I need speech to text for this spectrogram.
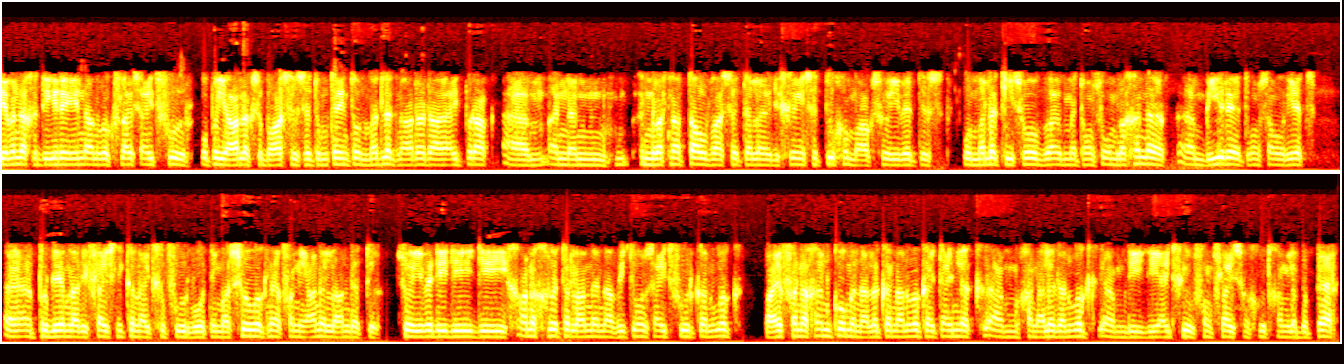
lewendige diere en dan ook vleis uitvoer op 'n jaarlikse basis het omtrent onmiddellik nadat daai uitbraak um, in in in Noord-Natal was het hulle die grense toegemaak. So jy weet dis onmiddellik hierso met ons omliggende um, bure het ons al reeds 'n uh, probleem dat die vleis nie kan uitgevoer word nie, maar so ook nou van die ander lande toe. So jy weet die die die ander groter lande na wie toe ons uitvoer kan ook baie vinnig inkom en hulle kan dan ook uiteindelik um, gaan hulle dan ook um, die die uitvoer van vleis en goed gaan hulle beperk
